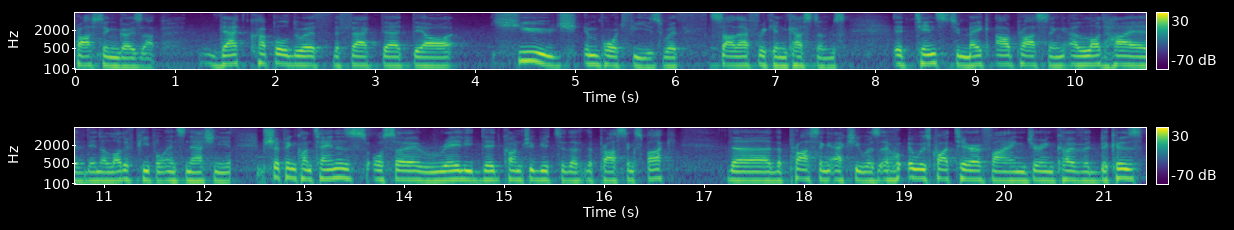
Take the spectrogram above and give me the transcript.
pricing goes up. That coupled with the fact that there are huge import fees with South African customs it tends to make our pricing a lot higher than a lot of people internationally. Shipping containers also really did contribute to the, the pricing spike. The the pricing actually was it was quite terrifying during COVID because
